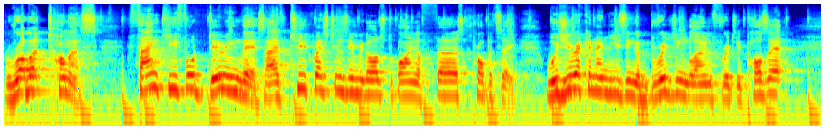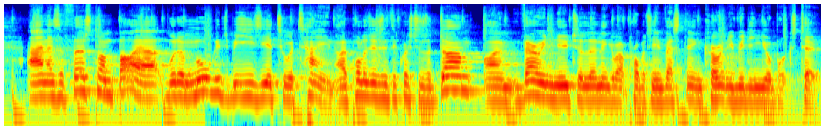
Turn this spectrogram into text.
Robert Thomas. Thank you for doing this. I have two questions in regards to buying a first property. Would you recommend using a bridging loan for a deposit? And as a first time buyer, would a mortgage be easier to attain? I apologize if the questions are dumb. I'm very new to learning about property investing, currently reading your books too.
